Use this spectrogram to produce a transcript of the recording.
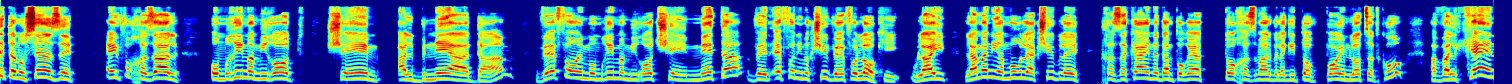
את הנושא הזה, איפה חז"ל אומרים אמירות שהן על בני האדם, ואיפה הם אומרים אמירות שהן מתה, ואיפה אני מקשיב ואיפה לא. כי אולי, למה אני אמור להקשיב לחזקה אין אדם פורע תוך הזמן ולהגיד, טוב, פה הם לא צדקו, אבל כן,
